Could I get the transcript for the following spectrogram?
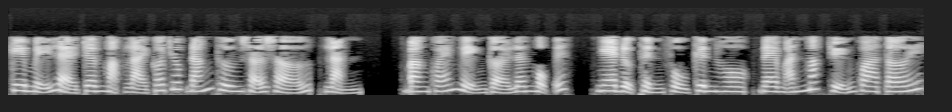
kia mỹ lệ trên mặt lại có chút đáng thương sở sở lạnh. Băng khóe miệng gợi lên một ít, nghe được thịnh phụ kinh hô, đem ánh mắt chuyển qua tới.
